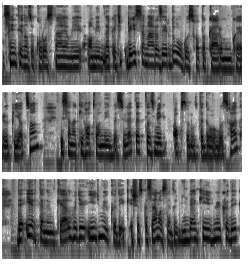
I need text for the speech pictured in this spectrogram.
szintén az a korosztály, ami, aminek egy része már azért dolgozhat akár a munkaerőpiacon, hiszen aki 64-ben született, az még abszolút te dolgozhat, de értenünk kell, hogy ő így működik. És ez persze nem azt jelenti, hogy mindenki így működik,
